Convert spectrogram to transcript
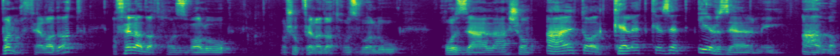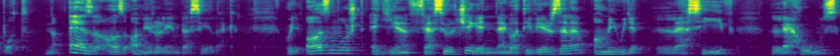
van a feladat, a feladathoz való, a sok feladathoz való hozzáállásom által keletkezett érzelmi állapot. Na ez az, amiről én beszélek hogy az most egy ilyen feszültség, egy negatív érzelem, ami ugye leszív, lehúz,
